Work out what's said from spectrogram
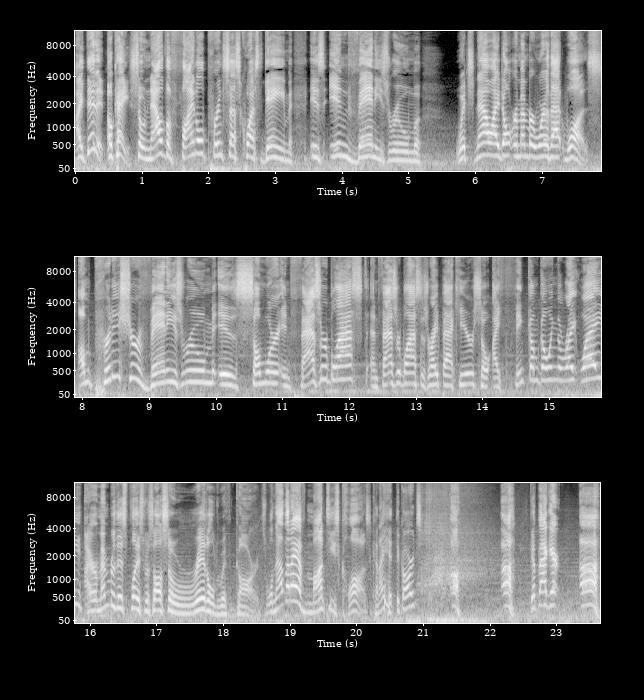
I did it! Okay, so now the final Princess Quest game is in Vanny's room, which now I don't remember where that was. I'm pretty sure Vanny's room is somewhere in Fazer Blast, and Fazer Blast is right back here, so I think I'm going the right way. I remember this place was also riddled with guards. Well, now that I have Monty's claws, can I hit the guards? Oh, ah, get back here! Ah,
